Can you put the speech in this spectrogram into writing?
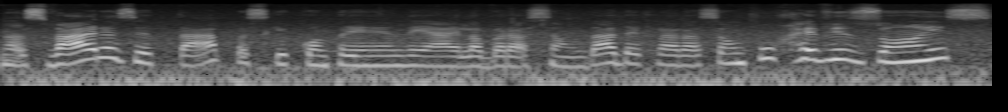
nas várias etapas que compreendem a elaboração da declaração por revisões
